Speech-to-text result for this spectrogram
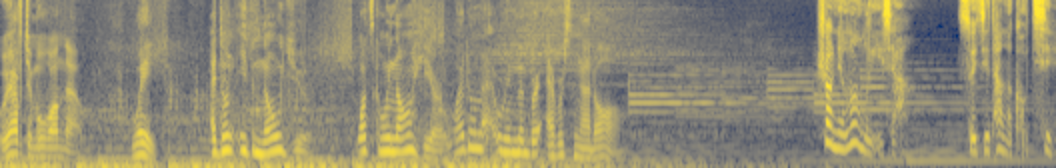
we have to move on now. Wait, I don't even know you. What's going on here? Why don't I remember everything at all? 少年愣了一下，随即叹了口气。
